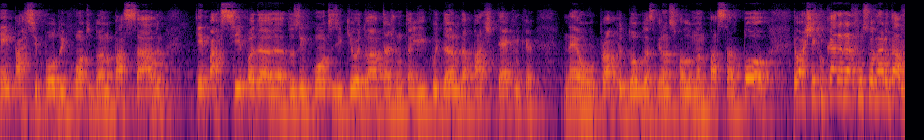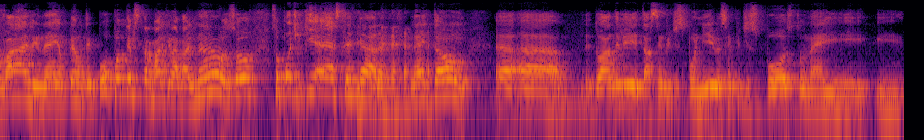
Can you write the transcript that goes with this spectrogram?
Quem participou do encontro do ano passado quem participa da, da, dos encontros em que o Eduardo tá junto ali, cuidando da parte técnica, né? O próprio Douglas Gans falou no ano passado, pô, eu achei que o cara era funcionário da Vale, né? E eu perguntei, pô, quanto tempo você trabalha aqui na Vale? Não, eu sou, sou podcaster, cara, né? Então, uh, uh, Eduardo, ele tá sempre disponível, sempre disposto, né? E, e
